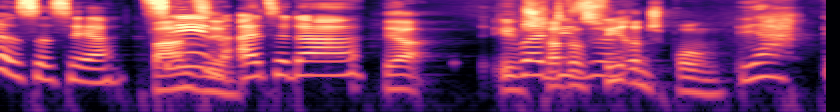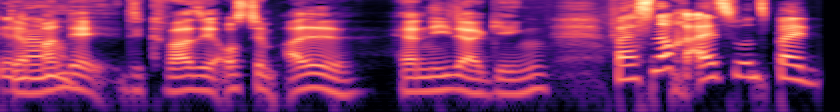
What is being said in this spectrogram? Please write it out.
Jahre ist das her. Wahnsinn. Zehn, als er da, Ja, den Über diese- Stratosphärensprung. ja, genau. Der Mann, der quasi aus dem All herniederging. Weißt noch, als wir uns bei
